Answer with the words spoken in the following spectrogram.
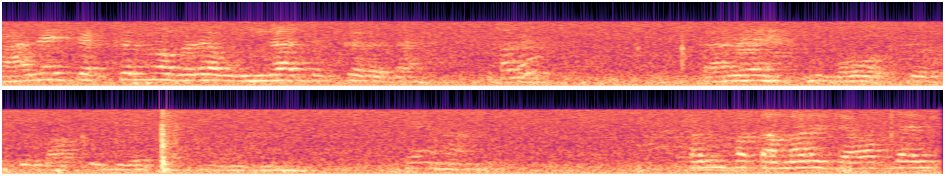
કાલે ચક્કરમાં બધા ઊંધા ચક્કર હતા કાલે બહુ અફસોસ થયો, બાપુજીએ ખરું પણ તમારે જવાબદારી કામ છે ને આપણે તાર ભાઈ ને આજે આવડે અરે આપે ને, આપણે તો પહોંચે જ ને, તો પેલા એમને જ પહોંચે લાગી. તો ત્રણ દિવસ સુધી હું ગયો નહીં. શનિ, રવિ, સોમ. પછી ગઈકાલે ના રહ્યું. પછી આ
